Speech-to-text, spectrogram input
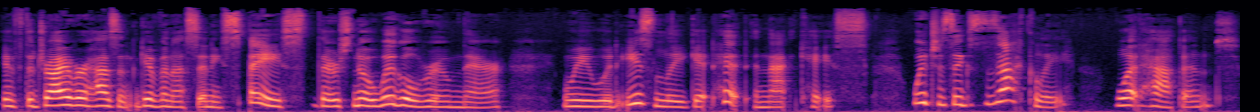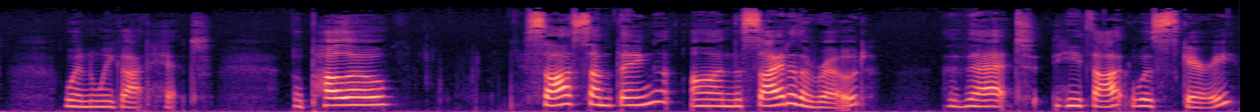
If the driver hasn't given us any space, there's no wiggle room there. We would easily get hit in that case, which is exactly what happened when we got hit. Apollo saw something on the side of the road that he thought was scary,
